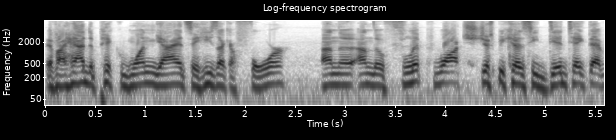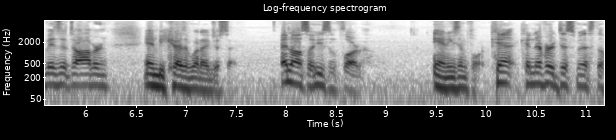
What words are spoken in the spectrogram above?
if I had to pick one guy, I'd say he's like a four on the on the flip watch, just because he did take that visit to Auburn and because of what I just said. And also, he's in Florida. And he's in Florida. Can't can never dismiss the,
